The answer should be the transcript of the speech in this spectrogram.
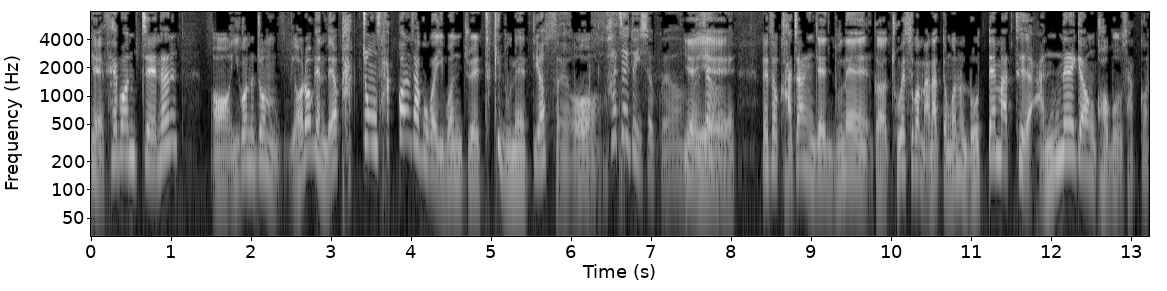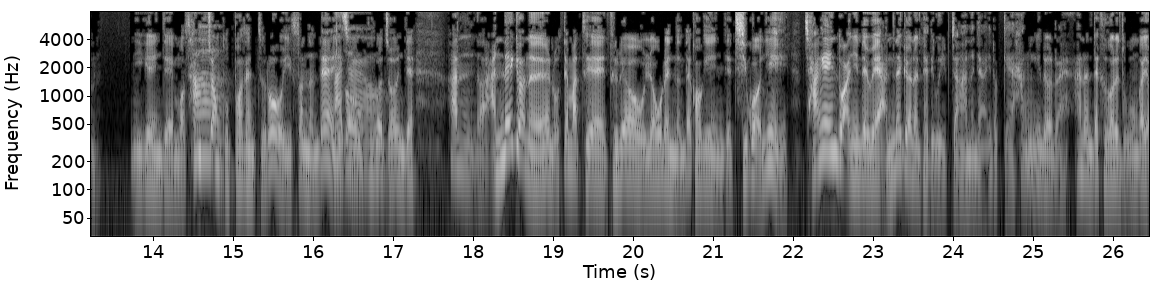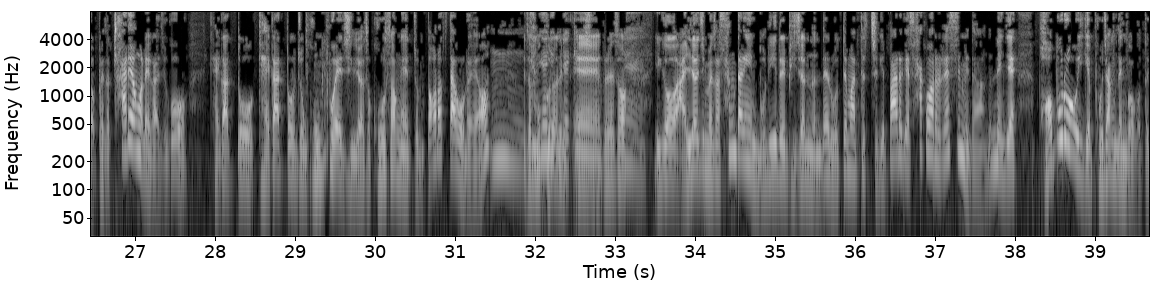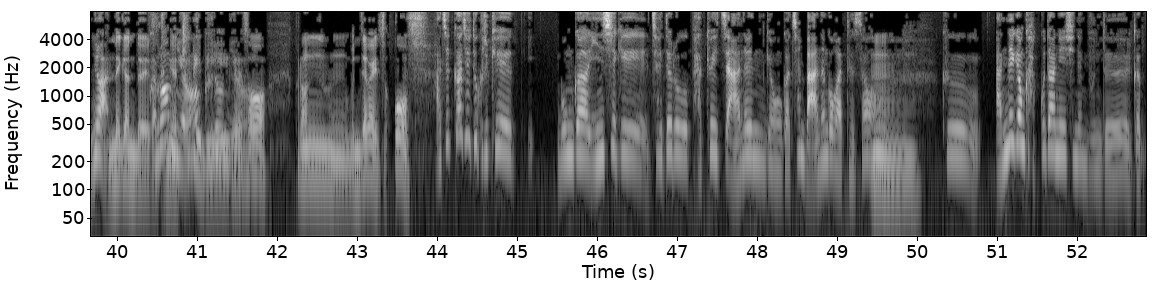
예, 세 번째는 어 이거는 좀 여러 개인데요. 각종 사건 사고가 이번 주에 특히 눈에 띄었어요. 화재도 있었고요. 예, 그죠? 예. 그래서 가장 이제 눈에 그 조회수가 많았던 거는 롯데마트 안내경 거부 사건. 이게 이제 뭐 3.9%로 있었는데 이거 아. 맞아요. 그거죠. 이제 한 안내견을 롯데마트에 들여오려고 그랬는데 거기 이제 직원이 장애인도 아닌데 왜 안내견을 데리고 입장하느냐 이렇게 항의를 하는데 그거를 누군가 옆에서 촬영을 해가지고 걔가 또 걔가 또 좀 공포에 질려서 고성에 좀 떨었다고 그래요. 음, 그래서 뭐 그런 그랬겠죠. 예, 그래서 예. 이거 알려지면서 상당히 무리를 빚었는데 롯데마트 측이 빠르게 사과를 했습니다. 근데 이제 법으로 이게 보장된 거거든요. 안내견들 같은 경우 그럼요, 출입이 그럼요. 그래서 그런 문제가 있었고 아직까지도 그렇게 뭔가 인식이 제대로 박혀 있지 않은 경우가 참 많은 것 같아서 음, 그 안내견 갖고 다니시는 분들, 그러니까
